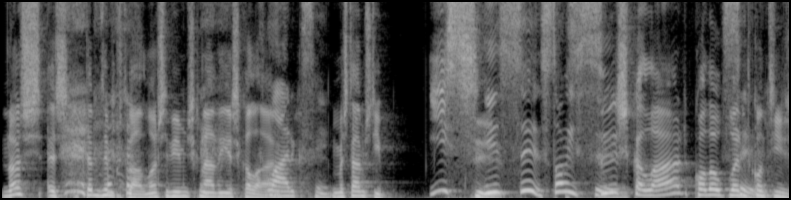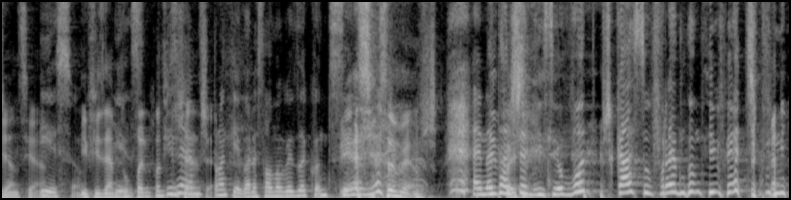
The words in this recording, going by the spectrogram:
Nós estamos em Portugal, nós sabíamos que nada ia escalar. Claro que sim. Mas estávamos tipo, e se? E se? Só isso. Se escalar, qual é o plano Se. de contingência? Isso. E fizemos um Isso. plano de Fizemos. contingência. Pronto, e agora se alguma vez acontecer, Já sabemos. a Natasha depois- disse: Eu vou-te buscar se o Fred não estiver disponível.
